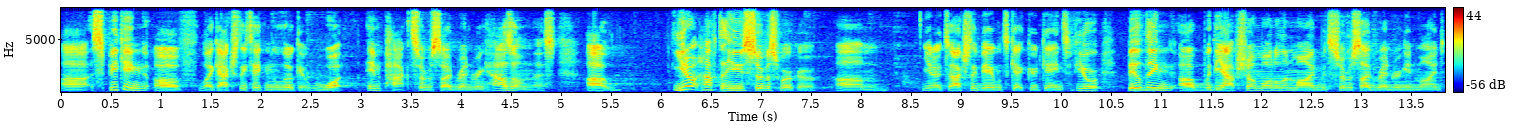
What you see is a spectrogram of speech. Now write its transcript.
Uh, speaking of like actually taking a look at what impact server-side rendering has on this, uh, you don't have to use Service Worker um, you know, to actually be able to get good gains. If you're building uh, with the app shell model in mind, with server-side rendering in mind,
